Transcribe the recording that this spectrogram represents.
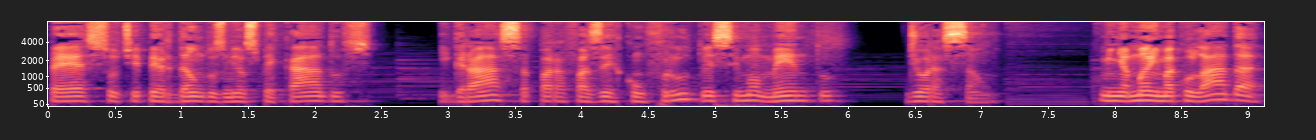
Peço-te perdão dos meus pecados e graça para fazer com fruto esse momento de oração. Minha Mãe Imaculada,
